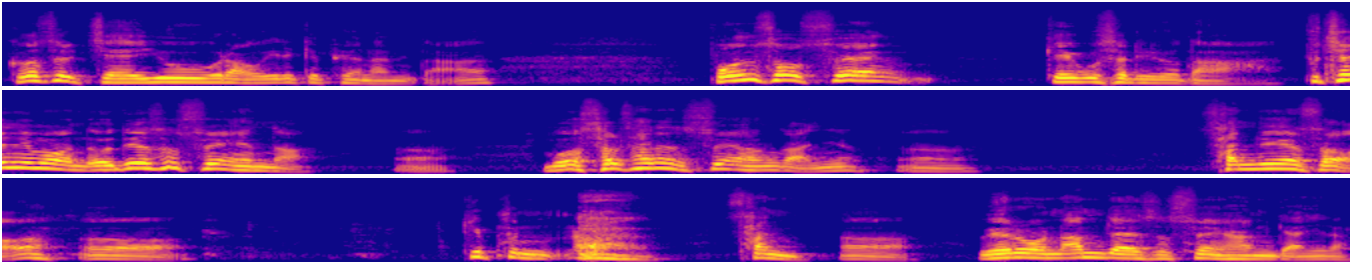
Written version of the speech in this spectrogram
그것을 제유라고 이렇게 표현합니다. 본소 수행 개구설이로다. 부처님은 어디에서 수행했나? 어, 뭐 설산에서 수행한 거 아니에요. 어, 산 중에서 어, 깊은 산 어, 외로운 남자에서 수행하는 게 아니라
